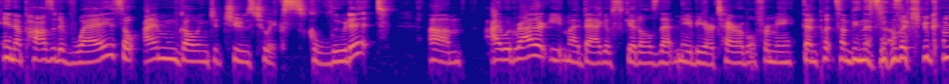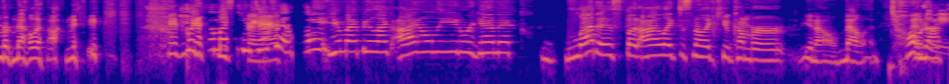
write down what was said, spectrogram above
in a positive way. So I'm going to choose to exclude it. Um, I would rather eat my bag of Skittles that maybe are terrible for me than put something that smells like cucumber melon on me. But you might be fair. different, right? You might be like, I only eat organic lettuce, but I like to smell like cucumber, you know, melon. Totally.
